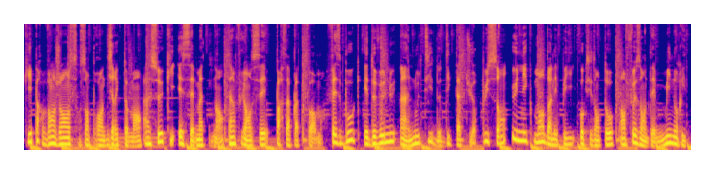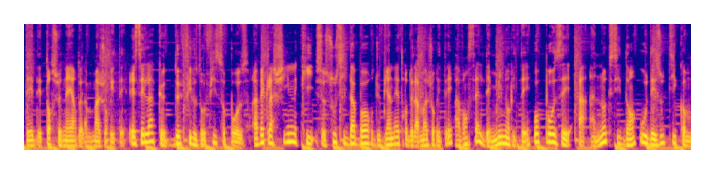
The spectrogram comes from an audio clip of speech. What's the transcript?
qui par vengeance s'en prend directement à ceux qui essaient maintenant d'influencer par sa plateforme. Facebook est devenu un outil de dictature puissant uniquement dans les pays occidentaux en faisant des minorités des tortionnaires de la majorité. Et c'est là que deux philosophies s'opposent. Avec la Chine qui se soucie d'abord du bien-être de la majorité avant celle des minorités, opposée à un Occident où des outils comme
